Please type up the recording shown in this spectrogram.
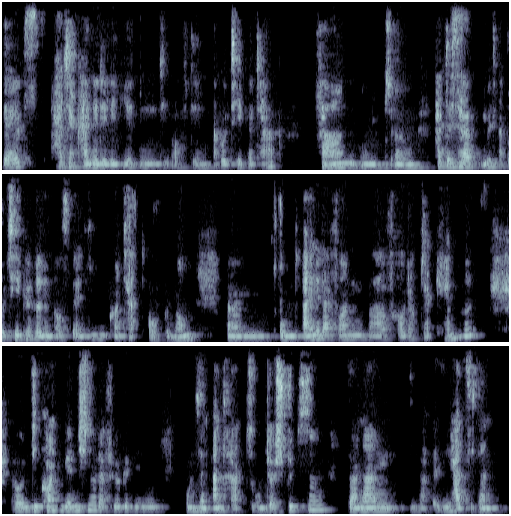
selbst hat ja keine Delegierten, die auf den Apothekertag fahren und ähm, hat deshalb mit Apothekerinnen aus Berlin Kontakt aufgenommen. Ähm, und eine davon war Frau Dr. Kemritz. Und die konnten wir nicht nur dafür gewinnen, unseren Antrag zu unterstützen, sondern sie, hat sich dann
